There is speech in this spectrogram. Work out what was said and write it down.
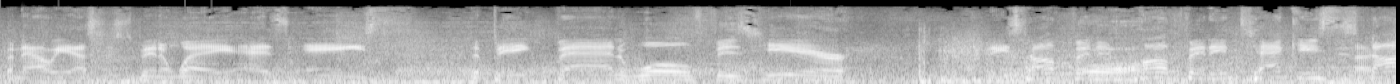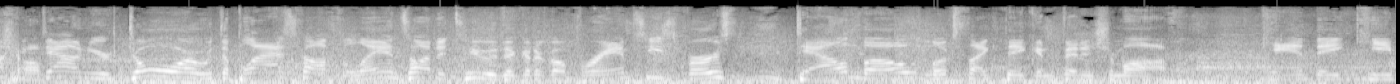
but now he has to spin away as Ace, the big bad wolf, is here. And he's huffing and Oh. puffing, and Techies is knocking jump. down your door with the blast off. The lands onto two. They're going to go for Ramzes first. Down low. Looks like they can finish him off. Can they keep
